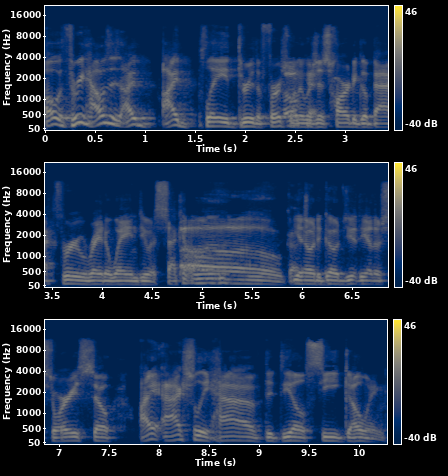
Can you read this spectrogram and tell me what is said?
Oh, Three Houses. I I played through the first one. It was just hard to go back through right away and do a second one. Oh, gotcha. You know, to go do the other stories. So I actually have the DLC going.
